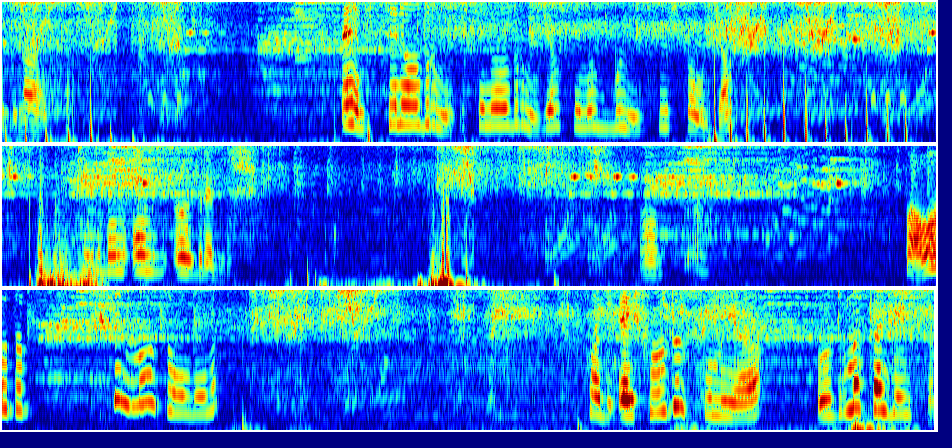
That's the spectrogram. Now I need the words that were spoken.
is Em seni öldürmeyeceğim. Seni öldürmeyeceğim. Seni bu yükü savacağım. Çünkü beni em öldürebilir. Bak orada senin nerede olduğunu. Hadi eş öldür şunu ya. Öldürmezsen değilsin.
